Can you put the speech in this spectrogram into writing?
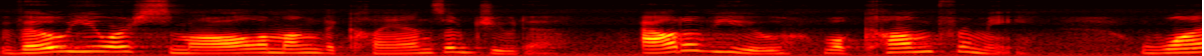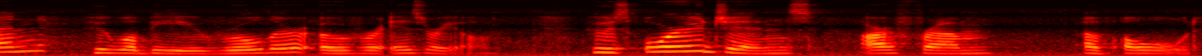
though you are small among the clans of Judah, out of you will come for me one who will be ruler over Israel, whose origins are from of old,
